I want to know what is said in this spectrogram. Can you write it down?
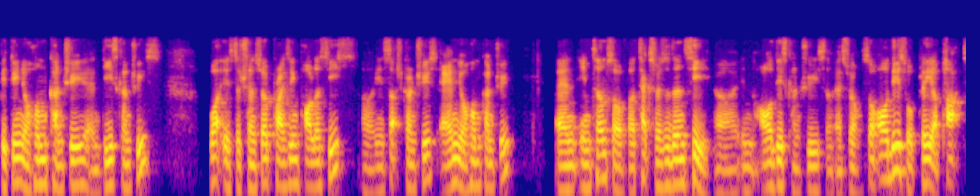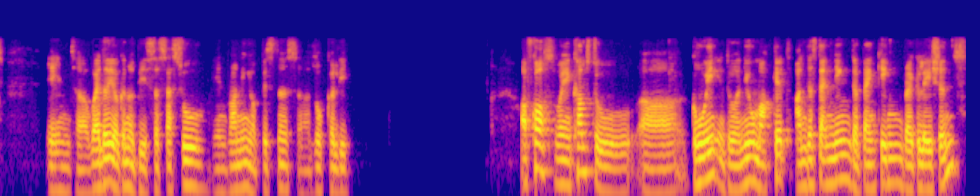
between your home country and these countries. What is the transfer pricing policies uh, in such countries and your home country? And in terms of tax residency in all these countries as well. So all these will play a part in uh, whether you're going to be successful in running your business uh, locally. Of course, when it comes to uh, going into a new market, understanding the banking regulations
